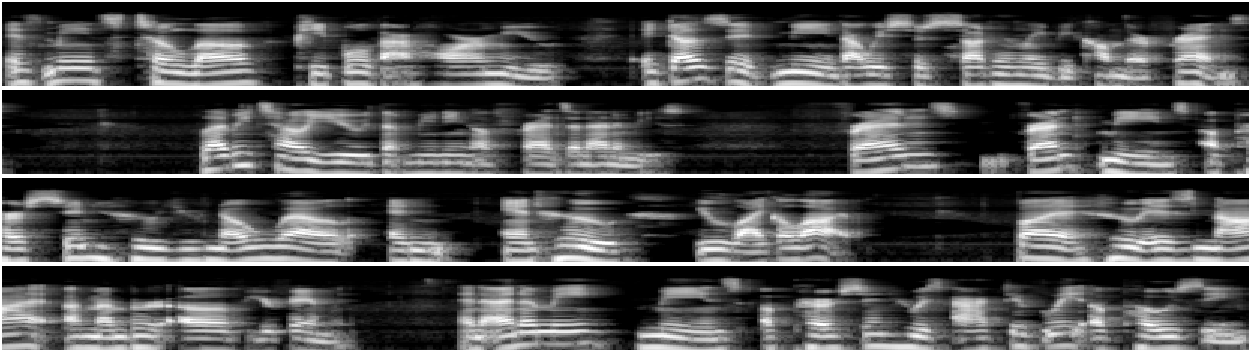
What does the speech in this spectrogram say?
It means to love people that harm you. It doesn't mean that we should suddenly become their friends. Let me tell you the meaning of friends and enemies. Friends friend means a person who you know well and and who you like a lot, but who is not a member of your family. An enemy means a person who is actively opposing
